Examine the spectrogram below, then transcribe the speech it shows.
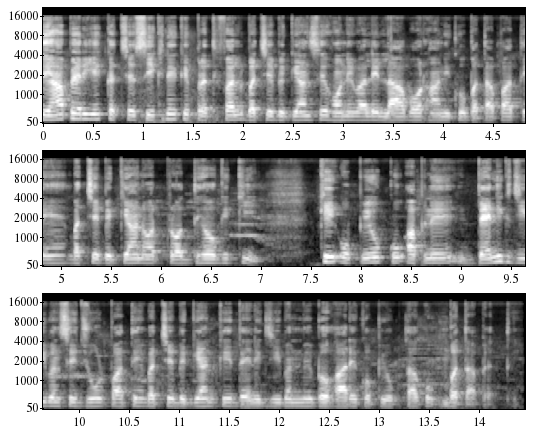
तो यहाँ पर ये कच्चे सीखने के प्रतिफल बच्चे विज्ञान से होने वाले लाभ और हानि को बता पाते हैं। बच्चे विज्ञान और प्रौद्योगिकी के उपयोग को अपने दैनिक जीवन से जोड़ पाते हैं। बच्चे विज्ञान के दैनिक जीवन में व्यवहारिक उपयोगिता को बता पाते हैं।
